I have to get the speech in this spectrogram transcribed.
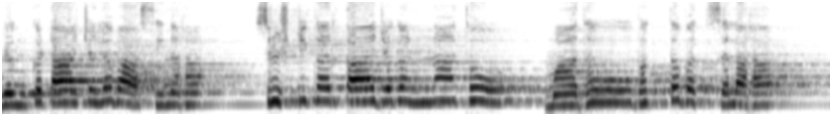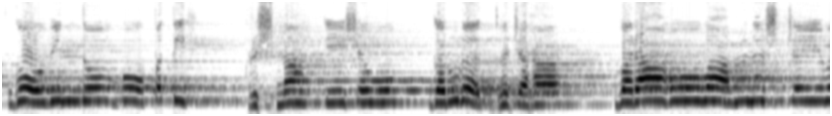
व्यङ्कटाचलवासिनः सृष्टिकर्ता जगन्नाथो माधवो भक्तवत्सलः गोविन्दो गोपतिः कृष्णः केशवो गरुडध्वजः वराहो वामनश्चैव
